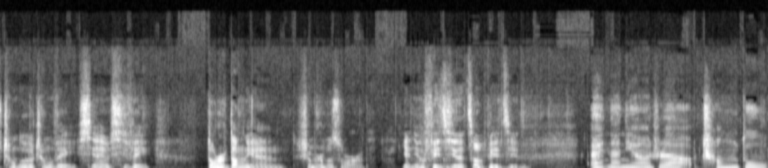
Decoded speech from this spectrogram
成都有成飞，西安有西飞，都是当年什么什么所研究飞机的、造飞机的。哎，那你要知道，成都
